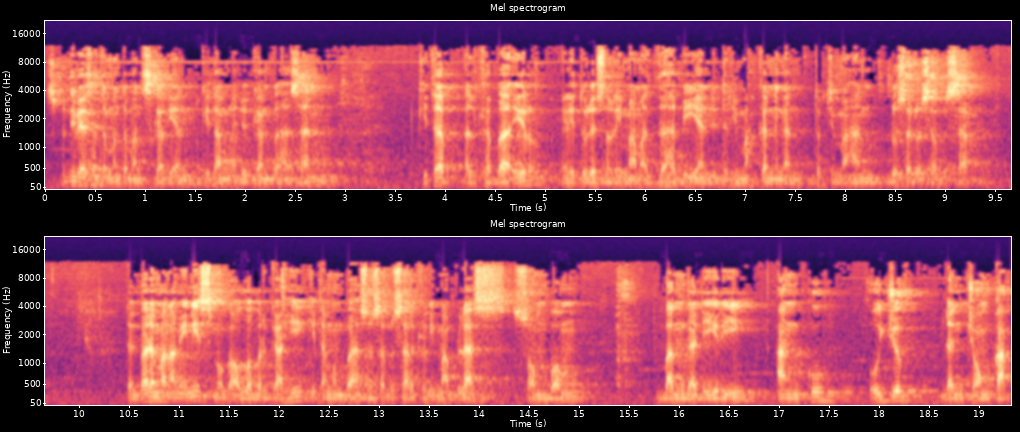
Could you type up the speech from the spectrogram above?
Seperti biasa teman-teman sekalian, kita melanjutkan bahasan kitab Al-Kabair yang ditulis oleh Imam Az-Zahabi yang diterjemahkan dengan terjemahan dosa-dosa besar. Dan pada malam ini semoga Allah berkahi kita membahas dosa besar ke-15, sombong, bangga diri, angkuh, ujub dan congkak.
